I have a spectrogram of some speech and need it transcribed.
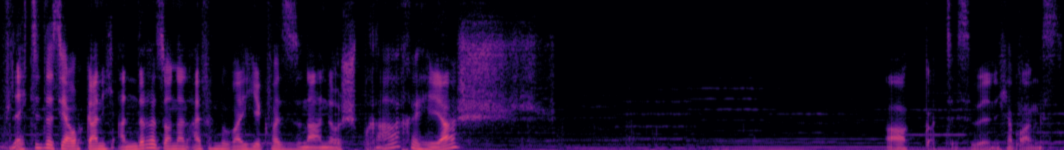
Vielleicht sind das ja auch gar nicht andere, sondern einfach nur, weil hier quasi so eine andere Sprache herrscht. Oh Gottes Willen, ich habe Angst.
